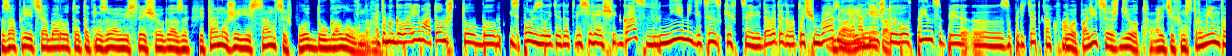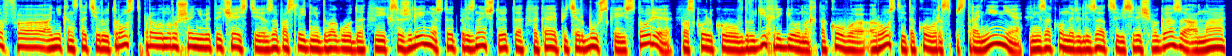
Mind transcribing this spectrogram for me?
запрете оборота так называемого веселящего газа. И там уже есть санкции вплоть до уголовных. Это мы говорим о том, чтобы использовать этот веселящий газ вне медицинских целей. Да, вот это вот очень важно. Да, Я надеюсь, так. что его, в принципе, э, запретят как факт. Вот, полиция ждет этих инструментов. А, они констатируют рост правонарушений в этой части за последние два года. И, к сожалению, стоит признать, что это такая петербургская история, поскольку в других регионах такого роста и такого распространения незаконной реализации веселящего газа, она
